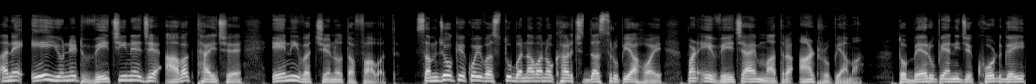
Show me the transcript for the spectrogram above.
અને એ યુનિટ વેચીને જે આવક થાય છે, એની વચ્ચેનો તફાવત. સમજો કે કોઈ વસ્તુ બનાવવાનો ખર્ચ દસ રૂપિયા હોય, પણ એ વેચાય માત્ર આઠ રૂપિયામાં. તો બે રૂપિયાની જે ખોટ ગઈ,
